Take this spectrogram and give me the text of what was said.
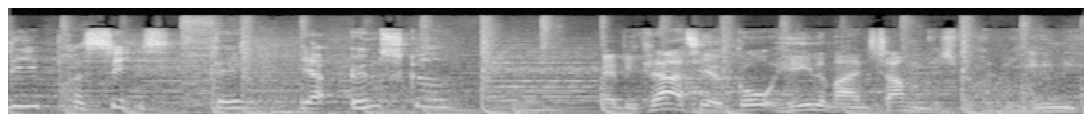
lige præcis det, jeg ønskede. Er vi klar til at gå hele vejen sammen, hvis vi kan blive enige?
